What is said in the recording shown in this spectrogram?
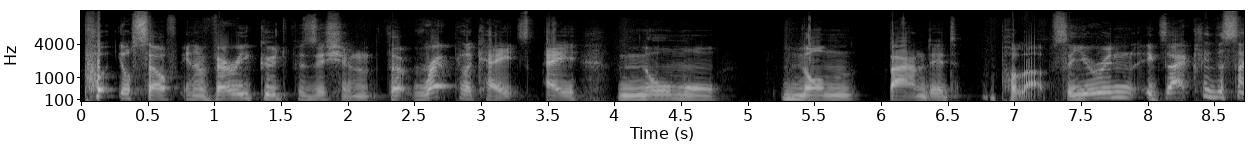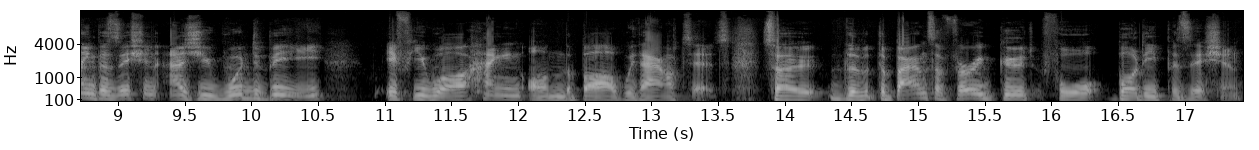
put yourself in a very good position that replicates a normal non-banded pull-up. So you're in exactly the same position as you would be if you are hanging on the bar without it. So the, the bands are very good for body position.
